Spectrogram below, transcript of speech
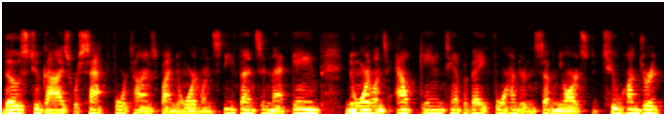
Those two guys were sacked four times by New Orleans defense in that game. New Orleans outgained Tampa Bay 407 yards to 200.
